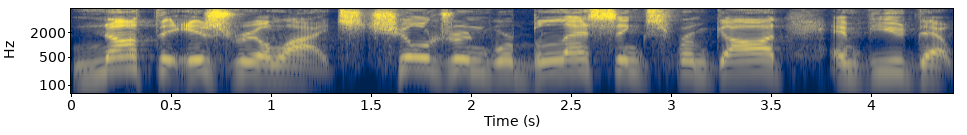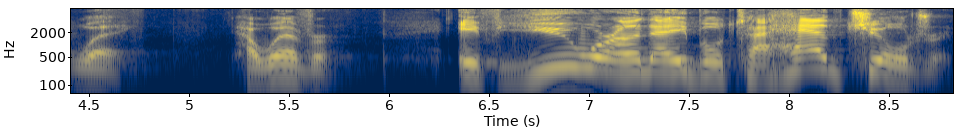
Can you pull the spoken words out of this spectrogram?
not the Israelites. Children were blessings from God and viewed that way. However, if you were unable to have children,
